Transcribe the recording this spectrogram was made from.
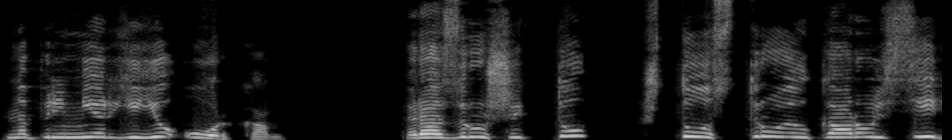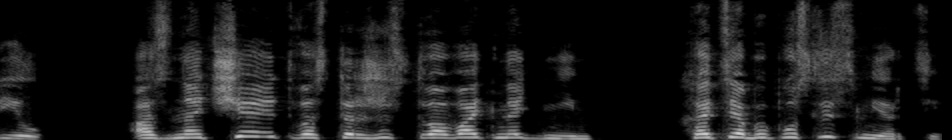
например, ее оркам. Разрушить то, что строил король Сирил, означает восторжествовать над ним, хотя бы после смерти.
